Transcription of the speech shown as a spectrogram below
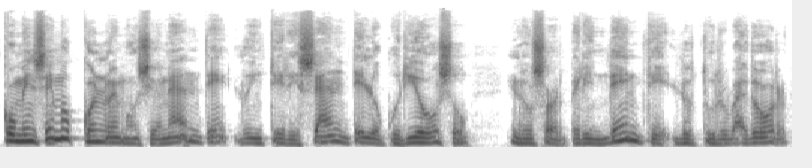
Comencemos con lo emocionante, lo interesante, lo curioso, lo sorprendente, lo turbador,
